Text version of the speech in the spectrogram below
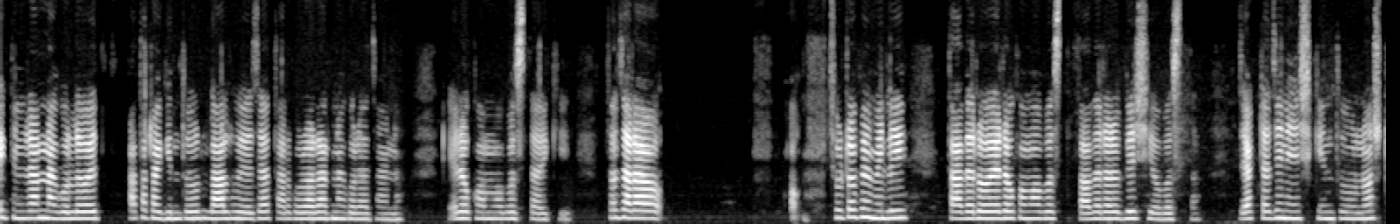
একদিন রান্না করলে ওই পাতাটা কিন্তু লাল হয়ে যায়, তারপর আর রান্না করা যায় না। এরকম অবস্থা আর কি। তো যারা ছোটো ফ্যামিলি তাদেরও এরকম অবস্থা, তাদের আরও বেশি অবস্থা। যে একটা জিনিস কিন্তু নষ্ট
